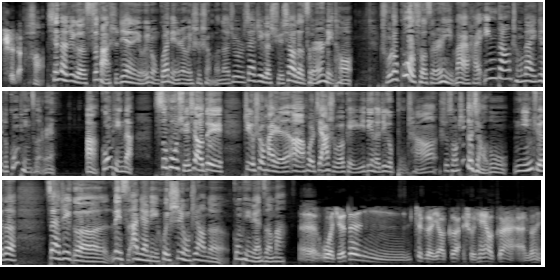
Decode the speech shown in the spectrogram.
是的。好，现在这个司法实践有一种观点认为是什么呢？就是在这个学校的责任里头，除了过错责任以外，还应当承担一定的公平责任。啊，公平的，似乎学校对这个受害人啊或者家属给予一定的这个补偿，是从这个角度，您觉得，在这个类似案件里会适用这样的公平原则吗？呃，我觉得嗯，这个要个，首先要个案而论。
